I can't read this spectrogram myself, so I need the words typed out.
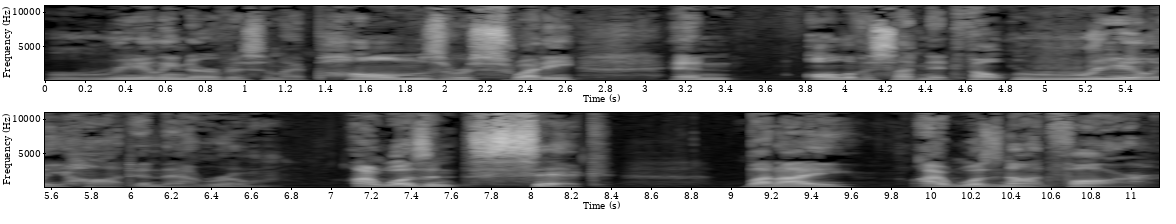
really nervous and my palms were sweaty and all of a sudden it felt really hot in that room. I wasn't sick, but I I was not far.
